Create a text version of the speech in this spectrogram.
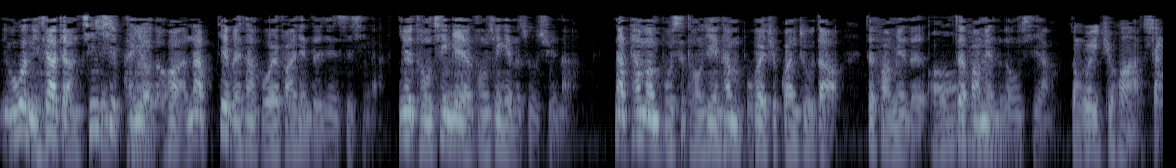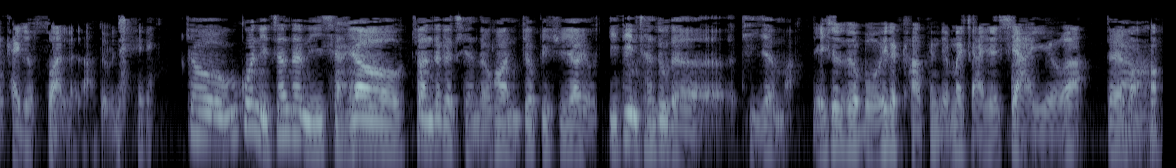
如果你是要讲亲戚朋友的话，那基本上不会发现这件事情啊，因为同性恋有同性恋的族群啊，那他们不是同性，他们不会去关注到这方面的、哦这方面的东西啊。总归一句话，想开就算了啦，对不对？就如果你真的你想要赚这个钱的话，你就必须要有一定程度的体验嘛。也就是说，我那个卡片的卖假一些下游啊。对好啊，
